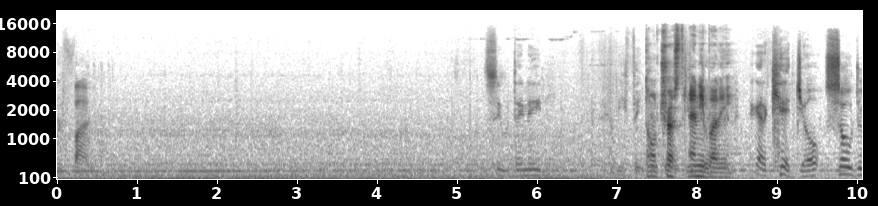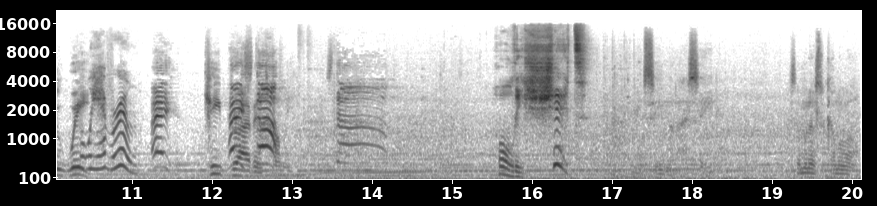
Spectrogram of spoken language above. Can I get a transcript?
We're fine. Let's see what they need. You think Don't trust anybody. driving? I got a kid, Joel. So do we. But we have room. Hey! Keep Hey, driving, stop! Tommy. Stop! Holy shit! You ain't seen what I seen. Someone else will come along.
